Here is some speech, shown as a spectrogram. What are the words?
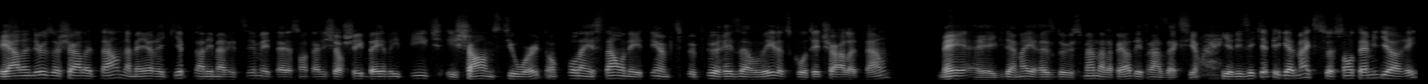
Les Islanders de Charlottetown, la meilleure équipe dans les maritimes, sont allés chercher Bailey Peach et Sean Stewart. Donc, pour l'instant, on a été un petit peu plus réservé du côté de Charlottetown. Mais évidemment, il reste deux semaines dans la période des transactions. Il y a des équipes également qui se sont améliorées.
